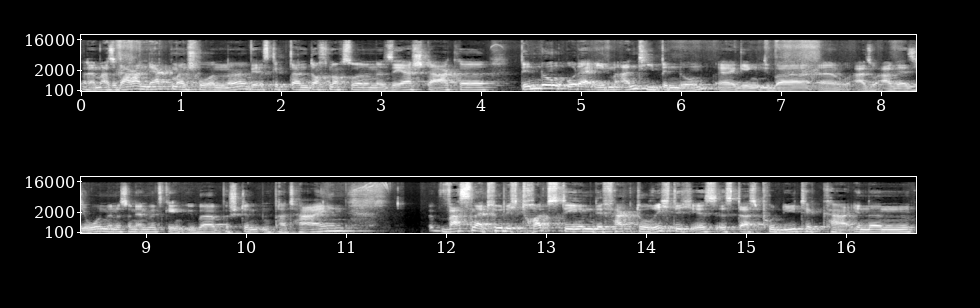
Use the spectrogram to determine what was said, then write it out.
Ähm, also daran merkt man schon, ne? es gibt dann doch noch so eine sehr starke Bindung oder eben Anti-Bindung äh, gegenüber, äh, also Aversion, wenn du es so nennen willst, gegenüber bestimmten Parteien. Was natürlich trotzdem de facto richtig ist, ist, dass PolitikerInnen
